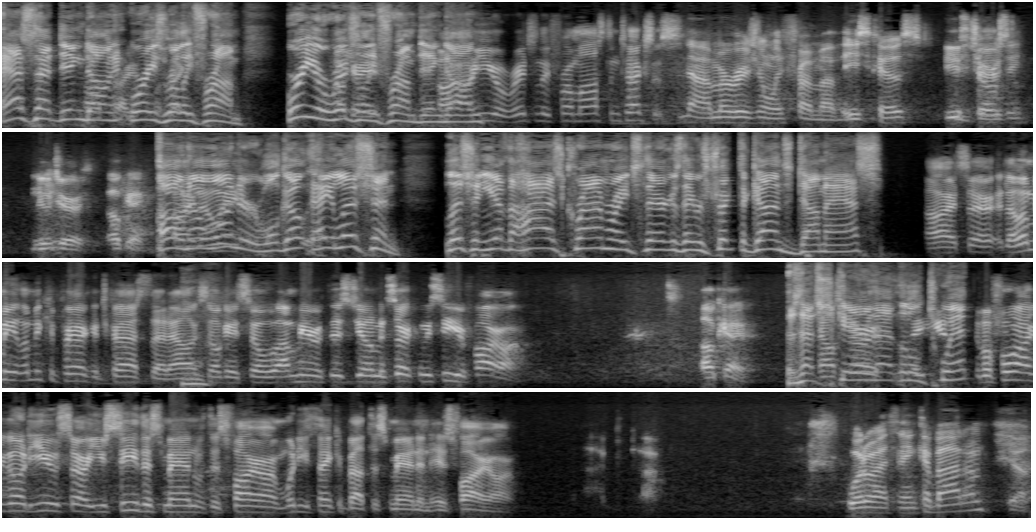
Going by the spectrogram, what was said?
Ask that ding dong sorry, where he's okay. really from. Where are you originally Okay. from, ding Uh, dong? Are you originally from Austin, Texas? No, I'm originally from uh, the East Coast, East New Coast? Jersey. New Jersey. Okay. Oh, All right, no wonder. We'll go. Hey, listen, listen. You have the highest crime rates there because they restrict the guns, dumbass. All right, sir. Now let me let me compare and contrast that, Alex. Okay, so I'm here with this gentleman, sir. Can we see your firearm? Okay. Does that Now, scare sir, that little twit? Before I go to you, sir, you see this man with his firearm. What do you think about this man and his firearm? What do I think about him? Yeah.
